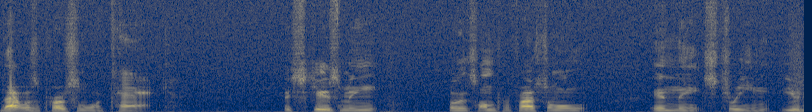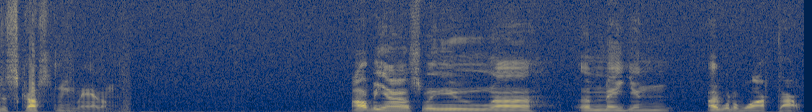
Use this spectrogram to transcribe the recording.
that was a personal attack. Excuse me, but it's unprofessional in the extreme. You disgust me, madam. I'll be honest with you, uh, uh Megyn. I would have walked out.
